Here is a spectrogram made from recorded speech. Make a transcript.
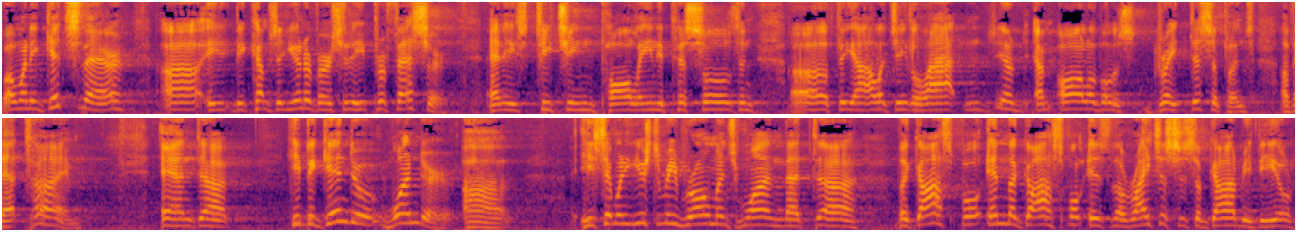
well when he gets there uh, he becomes a university professor and he's teaching Pauline epistles and uh, theology, Latin, you know, um, all of those great disciplines of that time. And uh, he began to wonder. Uh, he said when he used to read Romans 1 that uh, the gospel, in the gospel, is the righteousness of God revealed.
